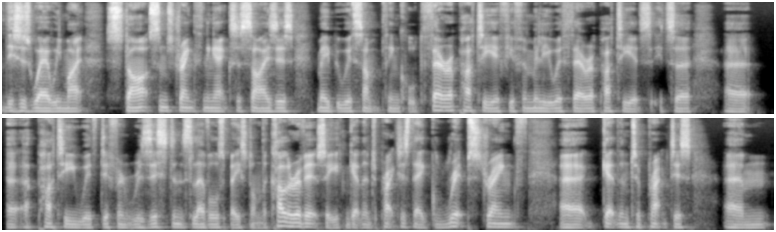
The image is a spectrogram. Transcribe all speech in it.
This is where we might start some strengthening exercises, maybe with something called TheraPutty. If you're familiar with TheraPutty, it's it's a, a a putty with different resistance levels based on the color of it, so you can get them to practice their grip strength, uh, get them to practice um,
